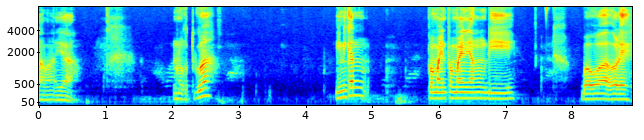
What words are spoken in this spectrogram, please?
Uh, ya. Menurut gue ini kan pemain-pemain yang dibawa oleh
